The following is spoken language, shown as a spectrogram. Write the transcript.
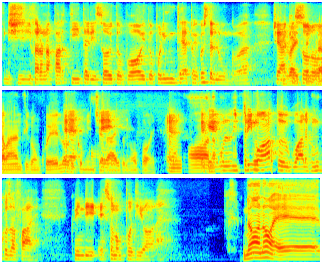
decidi di fare una partita di solito poi dopo l'intero, perché questo è lungo, eh. Cioè anche vai solo... sempre avanti con quello, Eh, ricomincerai eh, prima o poi. eh, No, perché no. il primo atto è uguale comunque cosa fai, quindi e sono un po' di ore. No, no, è...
